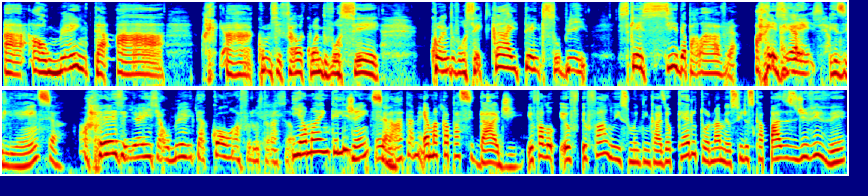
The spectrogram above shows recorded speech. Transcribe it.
a, aumenta a, a. Como se fala quando você. Quando você cai e tem que subir Esqueci da palavra. A resiliência. A resiliência? A resiliência aumenta com a frustração. E é uma inteligência. Exatamente. É uma capacidade. Eu falo, eu, eu falo isso muito em casa. Eu quero tornar meus filhos capazes de viver.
